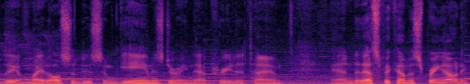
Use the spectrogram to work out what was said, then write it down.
They might also do some games during that period of time, and that's become a spring outing.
